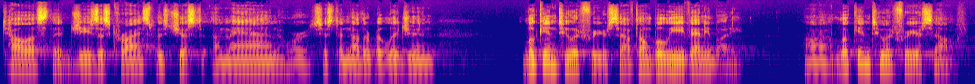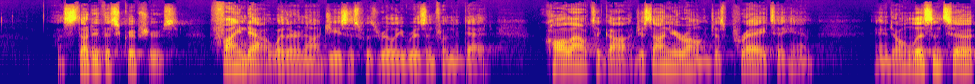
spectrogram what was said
tell us that Jesus Christ was just a man or it's just another religion. Look into it for yourself. Don't believe anybody. Uh, look into it for yourself. Uh, study the scriptures. Find out whether or not Jesus was really risen from the dead. Call out to God just on your own. Just pray to Him. And don't listen to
